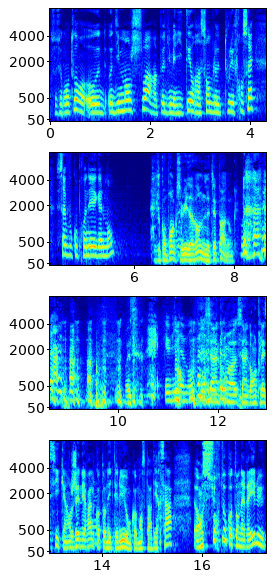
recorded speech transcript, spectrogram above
ce second tour, au, au dimanche soir. Un peu d'humilité, on rassemble tous les Français. C'est ça que vous comprenez également? Je comprends que celui d'avant ne l'était pas, donc. Évidemment. C'est un, grand, c'est un grand classique. hein. En général, quand on est élu, on commence par dire ça. En- surtout quand on est réélu.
